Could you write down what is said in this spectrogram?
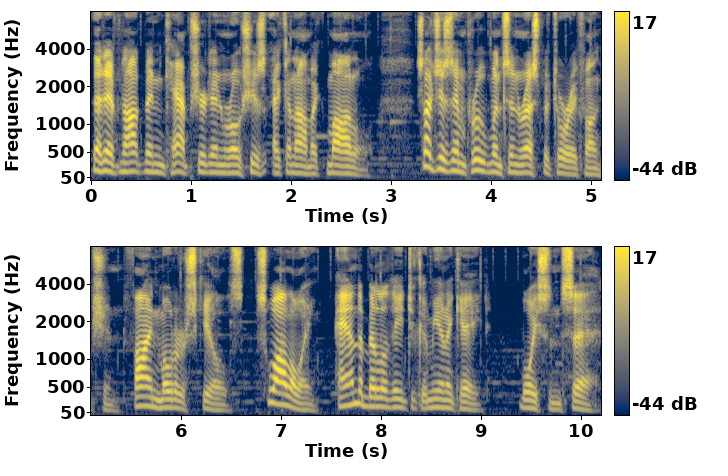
that have not been captured in Roche's economic model, such as improvements in respiratory function, fine motor skills, swallowing, and ability to communicate, Boysen said.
